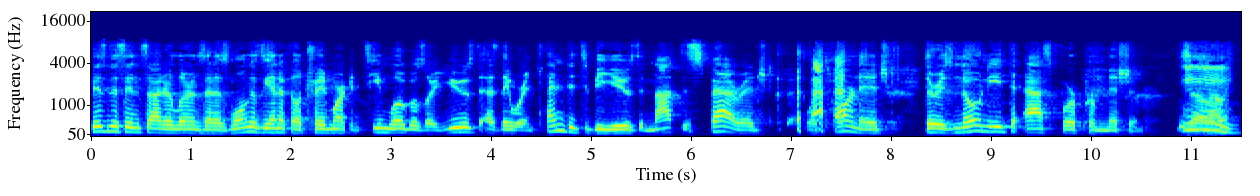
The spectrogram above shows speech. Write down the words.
Business Insider learns that as long as the NFL trademark and team logos are used as they were intended to be used and not disparaged or tarnished, there is no need to ask for permission. So mm.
